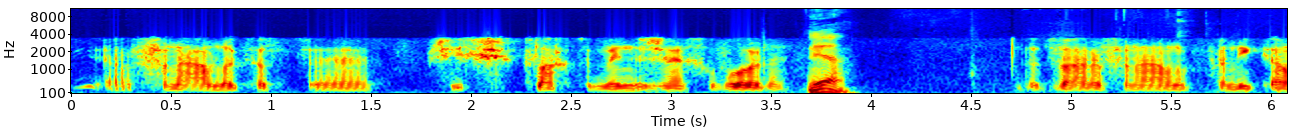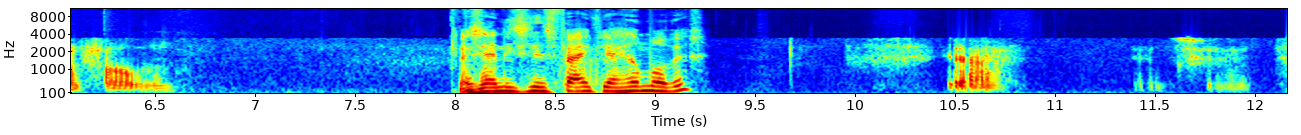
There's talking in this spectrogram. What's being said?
ja, voornamelijk dat psychische klachten minder zijn geworden. Ja. Dat waren voornamelijk paniekaanvallen. En zijn die sinds vijf jaar helemaal weg? Ja, het is eh, te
